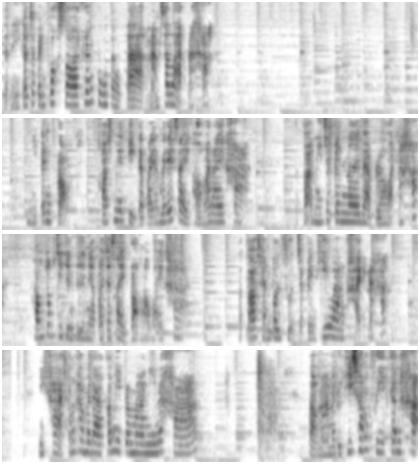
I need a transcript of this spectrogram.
ส่วนนี้ก็จะเป็นพวกซอสเครื่องปรุงต่างๆ น้ำสลัดนะคะนนี้เป็นกล่องคอสเมติกแต่ปอยยังไม่ได้ใส่ของอะไรค่ะ แล้วก็อันนี้จะเป็นเนยแบบหลอดนะคะ ของจุกจิกอื่นๆเนี่ยปอยจะใส่กล่องเอาไว้ค่ะ แล้วก็ชั้นบนสุดจะเป็นที่วางไข่นะคะ นี่ค่ะ ช่องธรรมดาก็มีประมาณนี้นะคะ ต่อมามาดูที่ช่องฟรีซกันค่ะ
